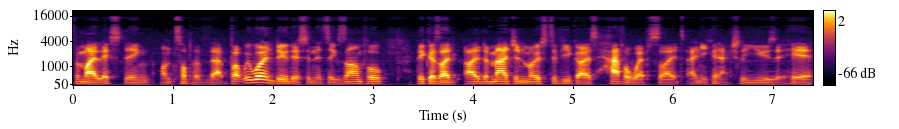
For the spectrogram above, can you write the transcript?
for my listing on top of that. But we won't do this in this example because I'd, I'd, imagine most of you guys have a website and you can actually use it here.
